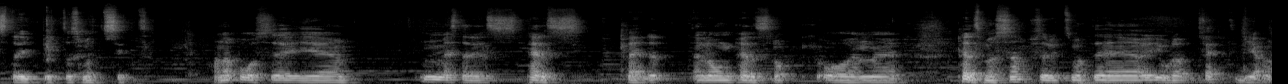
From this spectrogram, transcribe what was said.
stripigt och smutsigt. Han har på sig eh, mestadels pälskläder. En lång pälsrock och en eh, pälsmössa. Ser ut som att det är gjord av tvättgarn.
